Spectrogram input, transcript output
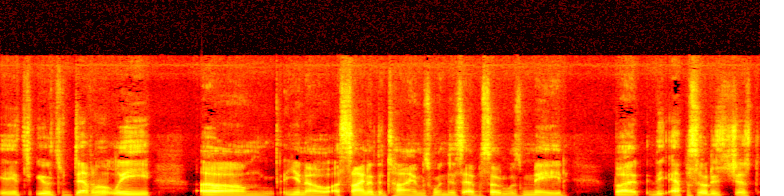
it's it's definitely um, you know a sign of the times when this episode was made. But the episode is just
